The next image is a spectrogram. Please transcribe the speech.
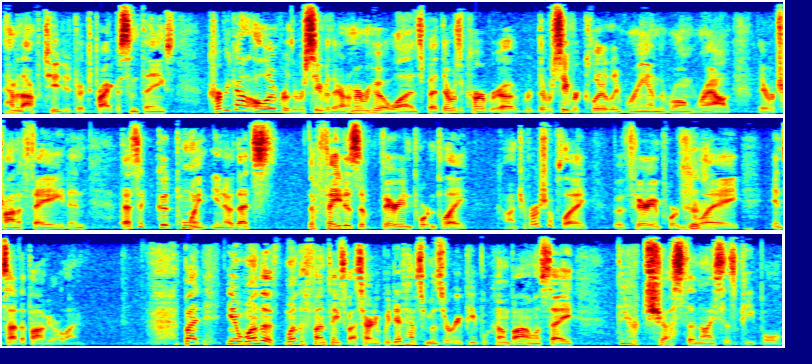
having the opportunity to, to practice some things. Kirby got all over the receiver there. I don't remember who it was, but there was a Kirby, uh, the receiver clearly ran the wrong route. They were trying to fade, and that's a good point. You know, that's the fade is a very important play controversial play, but very important play inside the five yard line. But you know, one of the one of the fun things about Saturday, we did have some Missouri people come by and we'll say they are just the nicest people.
